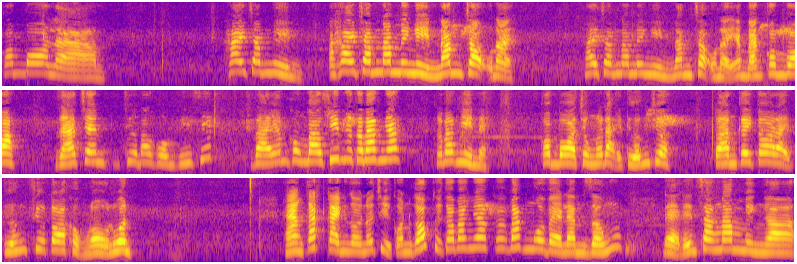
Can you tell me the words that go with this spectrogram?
combo là 200 nghìn à, 250 nghìn 5 chậu này. 250 nghìn 5 chậu này em bán combo. Giá trên chưa bao gồm phí ship. Và em không bao ship nha các bác nhá. Các bác nhìn này Combo trông nó đại tướng chưa? Toàn cây to đại tướng siêu to khổng lồ luôn. Hàng cắt cành rồi nó chỉ còn gốc thì các bác nhá. Các bác mua về làm giống Để đến sang năm mình ờ,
